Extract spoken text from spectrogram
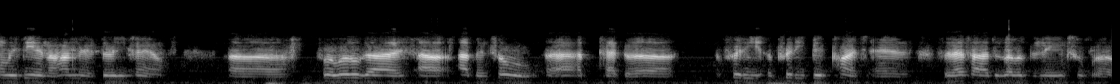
only being 130 pounds. Uh, for a little guy, uh, I've been told uh, I pack a, a pretty a pretty big punch, and so that's how I developed the name Super O.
